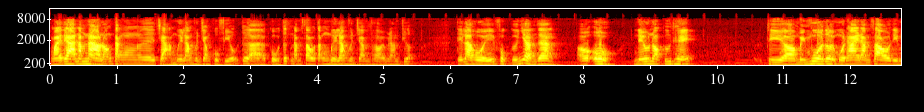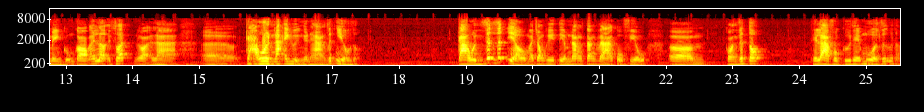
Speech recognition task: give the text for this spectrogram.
ngoài ra năm nào nó cũng tăng ờ, trả 15% cổ phiếu tức là cổ tức năm sau tăng 15% so với năm trước. Thế là hồi ấy Phục cứ nhẩm rằng ồ, ồ nếu nó cứ thế thì uh, mình mua rồi một hai năm sau thì mình cũng có cái lợi suất gọi là uh, cao hơn lãi gửi ngân hàng rất nhiều rồi. Cao hơn rất rất nhiều mà trong khi tiềm năng tăng giá cổ phiếu uh, còn rất tốt. Thế là phục cứ thế mua giữ thôi.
